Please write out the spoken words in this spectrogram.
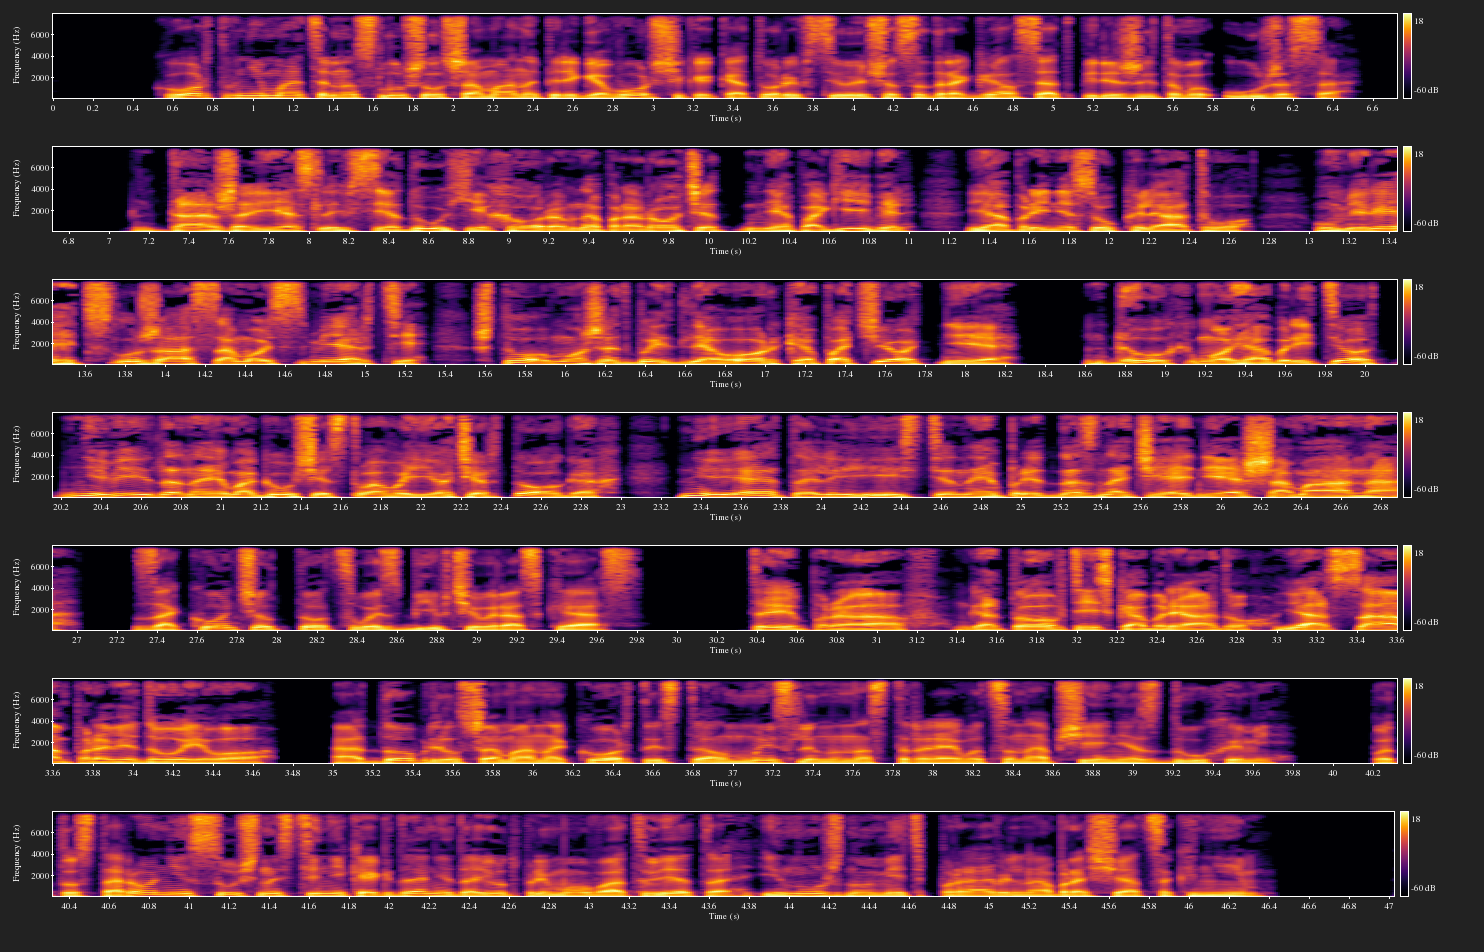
Корт внимательно слушал шамана-переговорщика, который все еще содрогался от пережитого ужаса. «Даже если все духи хором напророчат мне погибель, я принесу клятву. Умереть, служа самой смерти, что может быть для орка почетнее? Дух мой обретет невиданное могущество в ее чертогах. Не это ли истинное предназначение шамана?» Закончил тот свой сбивчивый рассказ. «Ты прав. Готовьтесь к обряду. Я сам проведу его». Одобрил шамана Корт и стал мысленно настраиваться на общение с духами. Потусторонние сущности никогда не дают прямого ответа, и нужно уметь правильно обращаться к ним.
